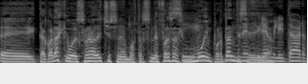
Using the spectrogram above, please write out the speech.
Eh, ¿Te acordás que Bolsonaro, de hecho, es una demostración de fuerzas Sí, muy importante un desfile día? militar.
